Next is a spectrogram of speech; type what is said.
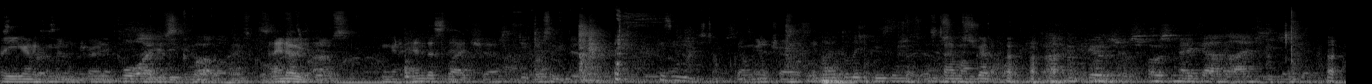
Are you gonna come in and try to? Well, I just. I know you did. I'm gonna end the slideshow. He's gonna just. So I'm gonna try this again. This time I'm gonna. Computers were supposed to make our lives easier.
